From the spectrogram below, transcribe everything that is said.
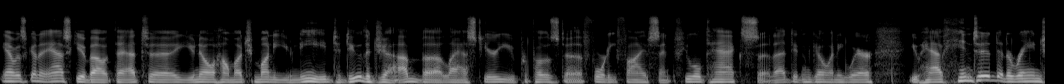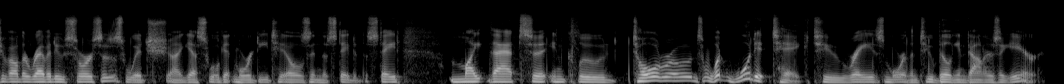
Yeah, I was going to ask you about that. Uh, you know how much money you need to do the job. Uh, last year, you proposed a 45 cent fuel tax. Uh, that didn't go anywhere. You have hinted at a range of other revenue sources, which I guess we'll get more details in the State of the State. Might that uh, include toll roads? What would it take to raise more than $2 billion a year?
